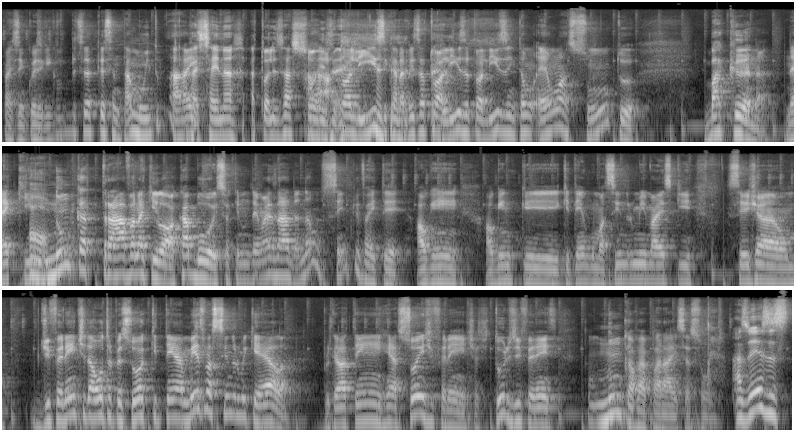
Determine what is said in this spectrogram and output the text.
Mas tem coisa aqui que precisa acrescentar muito mais. Vai sair nas atualizações, Ah, né? atualize, cada vez atualiza, atualiza. Então é um assunto bacana, né? Que É. nunca trava naquilo, ó, acabou, isso aqui não tem mais nada. Não, sempre vai ter alguém, alguém que, que tem alguma síndrome, mas que seja um- diferente da outra pessoa que tem a mesma síndrome que ela. Porque ela tem reações diferentes, atitudes diferentes. Então nunca vai parar esse assunto. Às vezes,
